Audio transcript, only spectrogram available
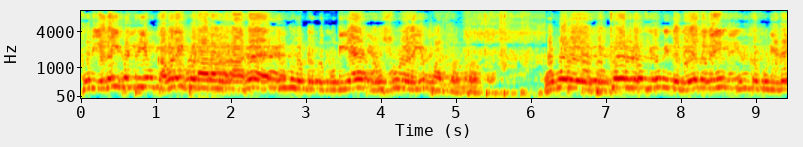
ஒரு எதை பற்றியும் கவலைப்படாதவர்களாக இருந்து கொண்டிருக்கக்கூடிய ஒரு சூழலையும் பார்த்தோம். ஒவ்வொரு பெற்றோரிடத்திலும் இந்த வேதனை இருக்கக்கூடியதை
